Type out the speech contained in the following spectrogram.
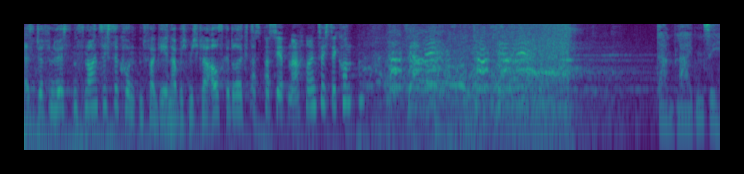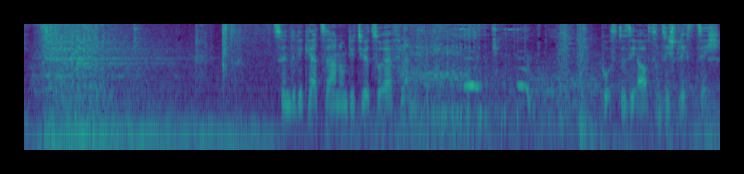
Es dürfen höchstens 90 Sekunden vergehen. Habe ich mich klar ausgedrückt? Was passiert nach 90 Sekunden? Dann bleiben Sie. Zünde die Kerze an, um die Tür zu öffnen. Puste sie aus und sie schließt sich.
